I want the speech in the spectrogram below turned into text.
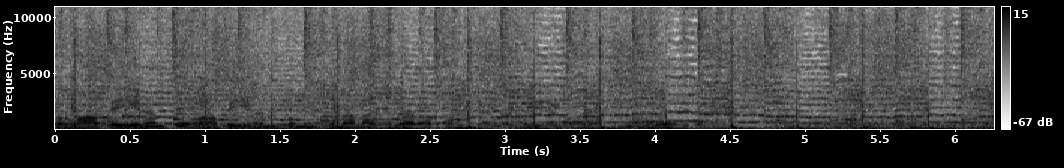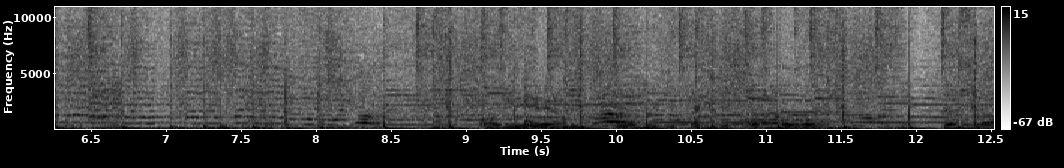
और वहाँ पे हिरन थे, वहाँ पे हिरन को बनाना खिला रहा था। और ये हम योग की प्रैक्टिस करते हुए कैसे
